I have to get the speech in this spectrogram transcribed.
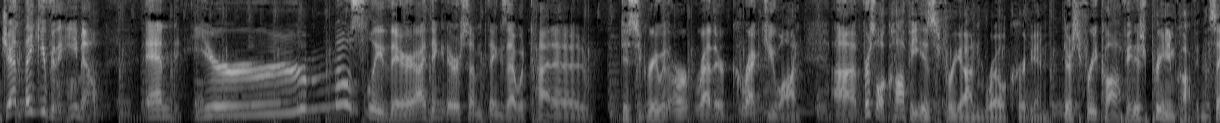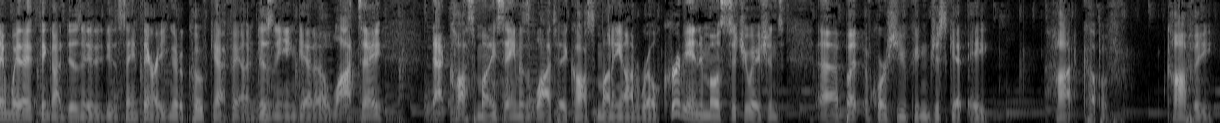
Jen, thank you for the email. And you're mostly there. I think there are some things I would kind of disagree with, or rather correct you on. Uh, first of all, coffee is free on Royal Caribbean. There's free coffee, there's premium coffee. In the same way I think on Disney they do the same thing, right? You can go to Cove Cafe on Disney and get a latte. That costs money, same as a latte costs money on Royal Caribbean in most situations. Uh, but of course, you can just get a hot cup of coffee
